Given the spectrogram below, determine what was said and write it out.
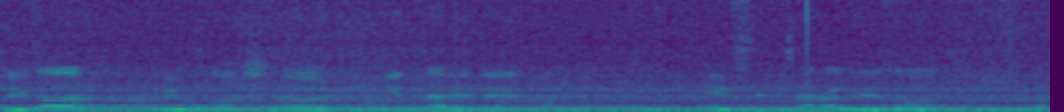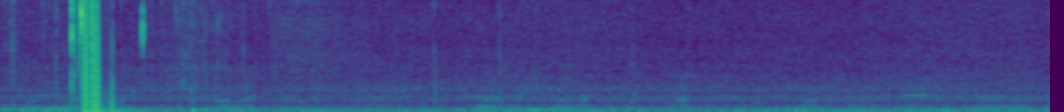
제가 배우던 시절 옛날에는 S자라 그래서 딱 살이 많이 돌아왔죠. 그 다음에 이걸 한쪽 앞으로 한번 뺐다가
